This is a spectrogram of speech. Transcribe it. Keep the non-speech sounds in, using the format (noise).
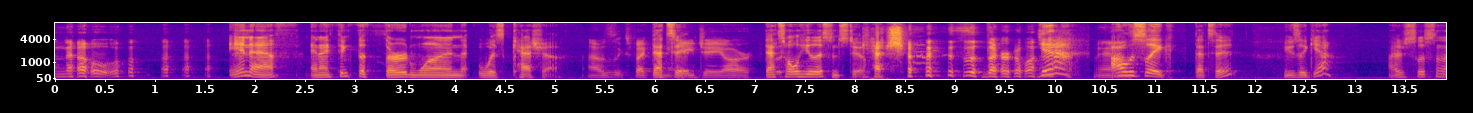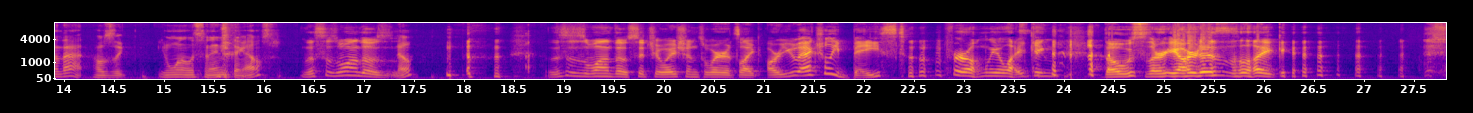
no. NF, and I think the third one was Kesha. I was expecting That's it. AJR. That's all he listens to. Kesha (laughs) is the third one. Yeah. Man. I was like, that's it? He was like, yeah. I just listen to that. I was like, you don't want to listen to anything (laughs) else? This is one of those No. this is one of those situations where it's like, are you actually based for only liking those three artists? Like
